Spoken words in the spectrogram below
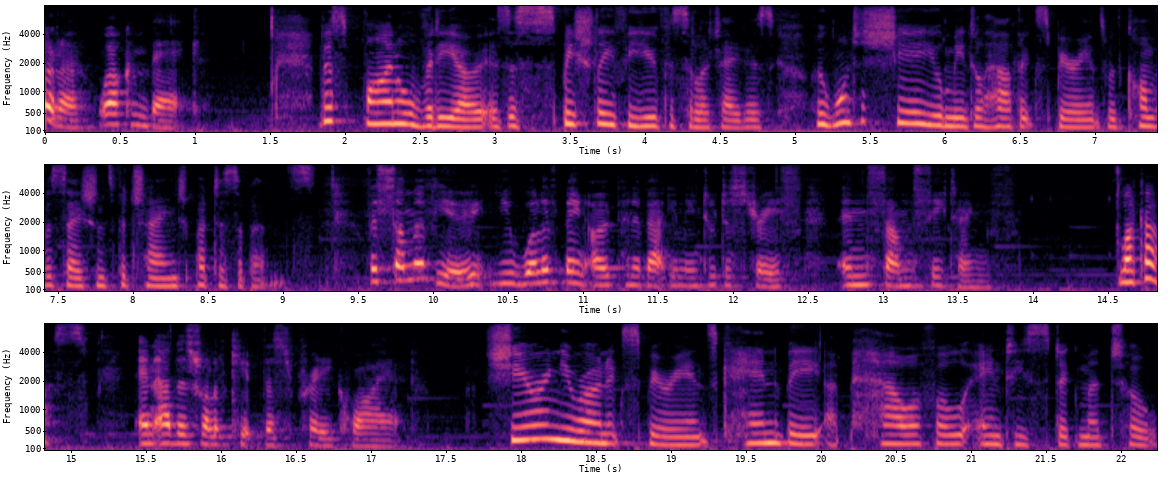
ora, welcome back. This final video is especially for you facilitators who want to share your mental health experience with Conversations for Change participants. For some of you, you will have been open about your mental distress in some settings, Like us. and others will have kept this pretty quiet. Sharing your own experience can be a powerful anti-stigma tool.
